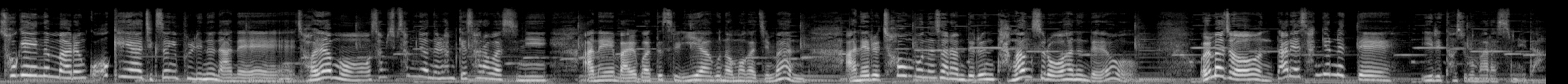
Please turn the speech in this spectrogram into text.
속에 있는 말은 꼭 해야 직성이 풀리는 아내. 저야 뭐 33년을 함께 살아왔으니 아내의 말과 뜻을 이해하고 넘어가지만 아내를 처음 보는 사람들은 당황스러워 하는데요. 얼마 전 딸의 상견례 때 일이 터지고 말았습니다.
